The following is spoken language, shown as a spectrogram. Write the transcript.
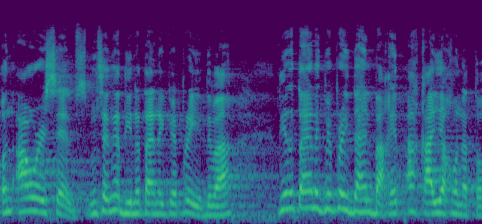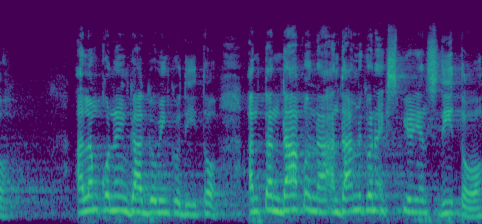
on ourselves. Minsan nga, di na tayo nagpe-pray, di ba? Di na tayo nagpe-pray dahil bakit? Ah, kaya ko na to. Alam ko na yung gagawin ko dito. Ang tanda ko na, ang dami ko na experience dito,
